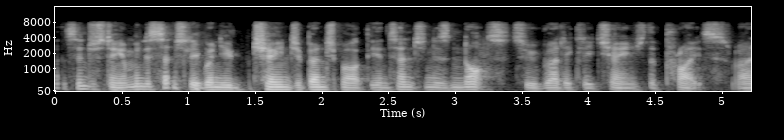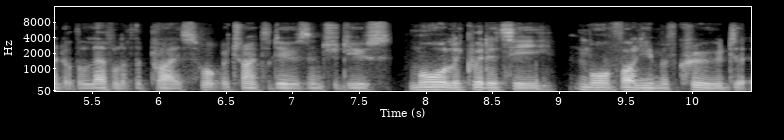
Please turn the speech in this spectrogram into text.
that's interesting. I mean, essentially, when you change a benchmark, the intention is not to radically change the price, right, or the level of the price. What we're trying to do is introduce more liquidity, more volume of crude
